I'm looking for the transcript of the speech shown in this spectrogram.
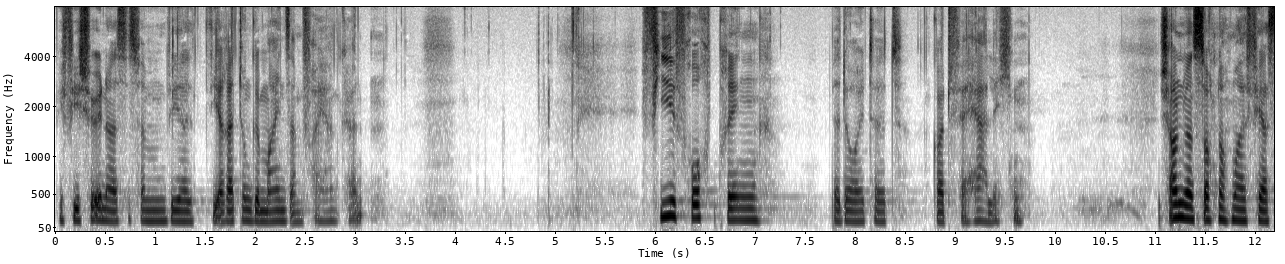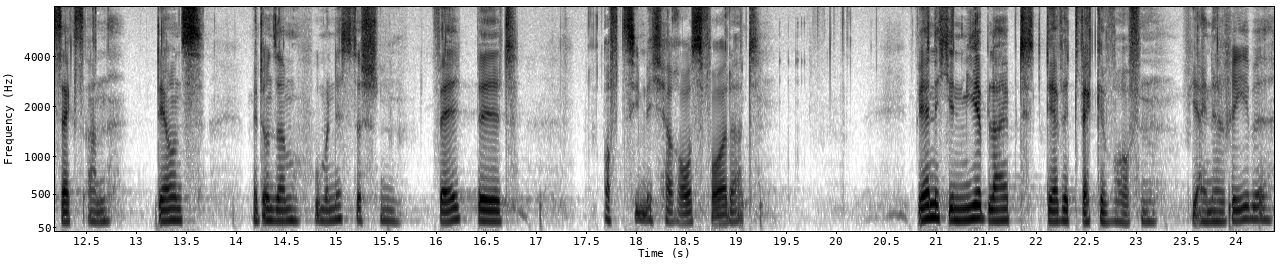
Wie viel schöner ist es, wenn wir die Errettung gemeinsam feiern könnten. Viel Frucht bringen bedeutet Gott verherrlichen. Schauen wir uns doch nochmal Vers 6 an, der uns mit unserem humanistischen Weltbild oft ziemlich herausfordert. Wer nicht in mir bleibt, der wird weggeworfen wie eine Rebe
